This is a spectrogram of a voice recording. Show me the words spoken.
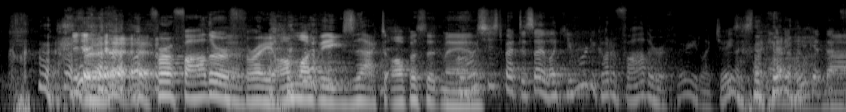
for, a, for a father of three, I'm like the exact opposite, man. I was just about to say, like, you've already got a father of three. Like, Jesus, like, how did you get that Uh,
